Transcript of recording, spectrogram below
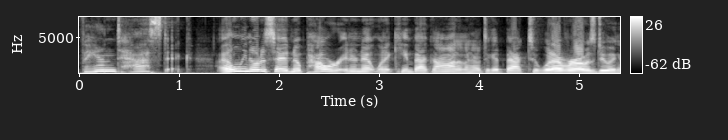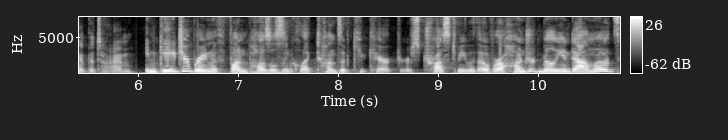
fantastic. I only noticed I had no power or internet when it came back on and I had to get back to whatever I was doing at the time. Engage your brain with fun puzzles and collect tons of cute characters. Trust me, with over 100 million downloads,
